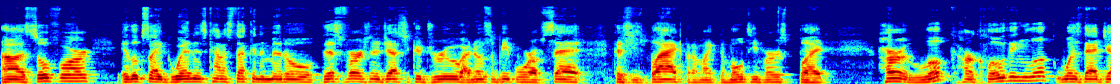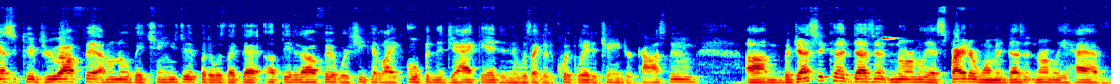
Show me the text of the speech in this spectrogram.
uh, so far, it looks like Gwen is kind of stuck in the middle. This version of Jessica Drew, I know some people were upset because she's black, but I'm like the multiverse. But her look, her clothing look was that Jessica Drew outfit. I don't know if they changed it, but it was like that updated outfit where she could like open the jacket and it was like a quick way to change her costume. Um, but Jessica doesn't normally, a Spider Woman doesn't normally have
